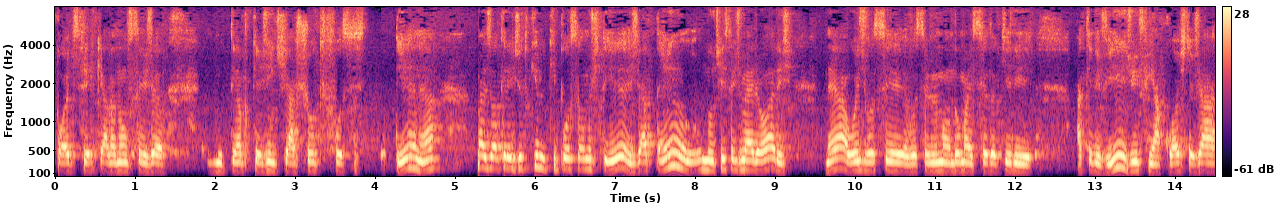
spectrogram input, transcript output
Pode ser que ela não seja no tempo que a gente achou que fosse ter, né? Mas eu acredito que, que possamos ter. Já tenho notícias melhores né? Hoje você, você me mandou mais cedo aquele, aquele vídeo, enfim, a Costa já,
